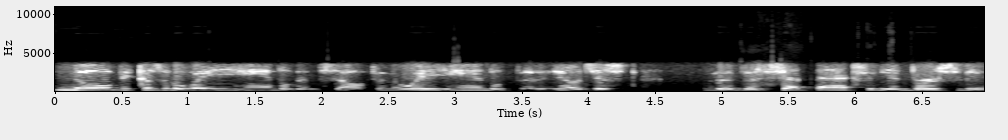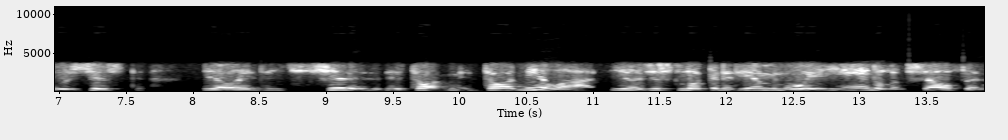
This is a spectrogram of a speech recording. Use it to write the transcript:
no, because of the way he handled himself and the way he handled, you know, just the the setbacks and the adversity was just you know, it, it, shit, it, taught me, it taught me a lot. You know, just looking at him and the way he handled himself, and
